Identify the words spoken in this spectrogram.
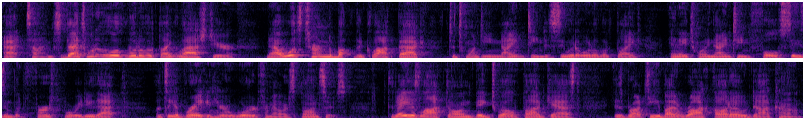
at times. So that's what it would have looked like last year. Now let's turn the, clock back to 2019 to see what it would have looked like in a 2019 full season. But first, before we do that, let's take a break and hear a word from our sponsors. Today's Locked On Big 12 podcast is brought to you by RockAuto.com.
